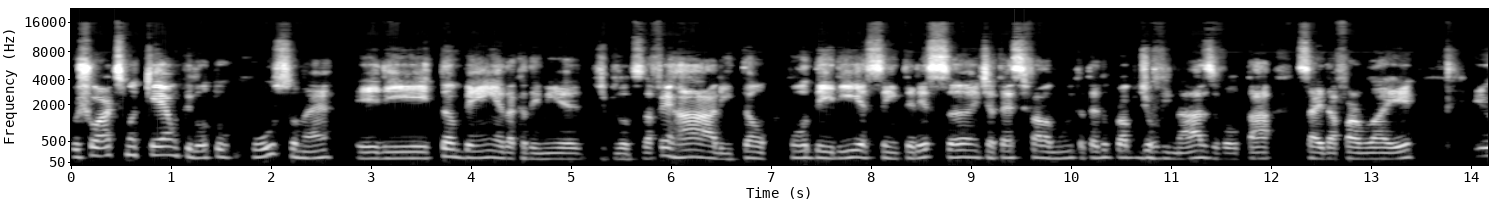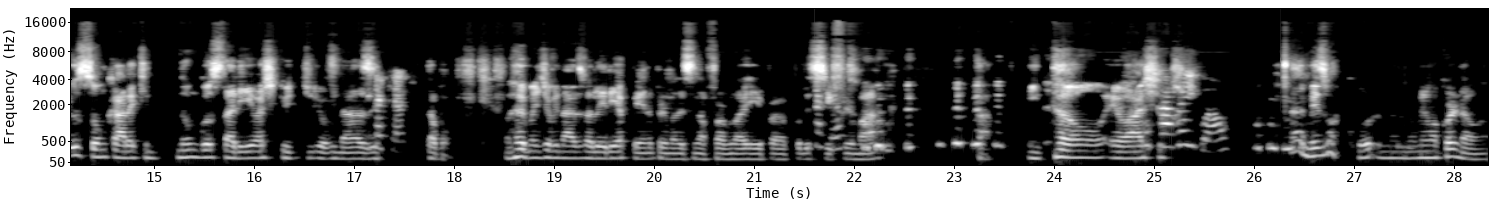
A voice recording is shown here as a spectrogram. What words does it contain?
O Schwartzman, que é um piloto russo, né? Ele também é da academia de pilotos da Ferrari, então poderia ser interessante. Até se fala muito até do próprio Giovinazzi voltar, sair da Fórmula E. Eu sou um cara que não gostaria, eu acho que o Giovinazzi Tá bom. Realmente Giovinazzi valeria a pena permanecer na Fórmula E para poder se firmar. Tá. Então, eu acho. O carro é igual. É a mesma cor, não a mesma cor, não. Né?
